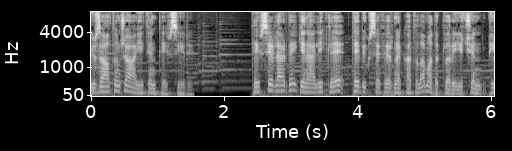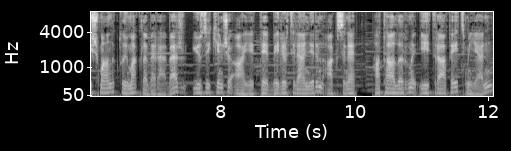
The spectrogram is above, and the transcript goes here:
Yüz ayetin tefsiri Tefsirlerde genellikle Tebük seferine katılamadıkları için pişmanlık duymakla beraber 102. ayette belirtilenlerin aksine hatalarını itiraf etmeyen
